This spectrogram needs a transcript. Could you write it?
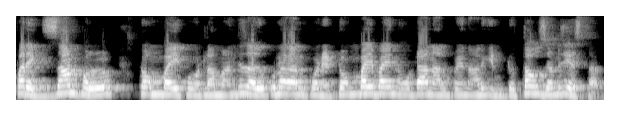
ఫర్ ఎగ్జాంపుల్ తొంభై కోట్ల మంది చదువుకున్నారు అనుకోండి తొంభై బై నూట నలభై నాలుగు ఇంటూ థౌజండ్ చేస్తారు.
